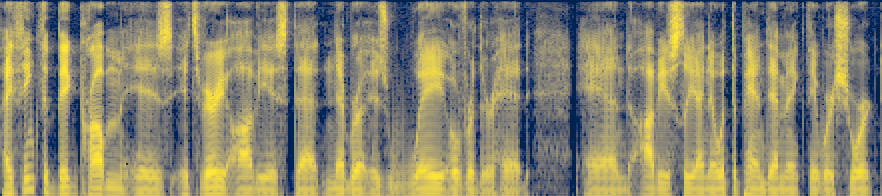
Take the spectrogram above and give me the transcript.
I think the big problem is it's very obvious that Nebra is way over their head. And obviously, I know with the pandemic, they were short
